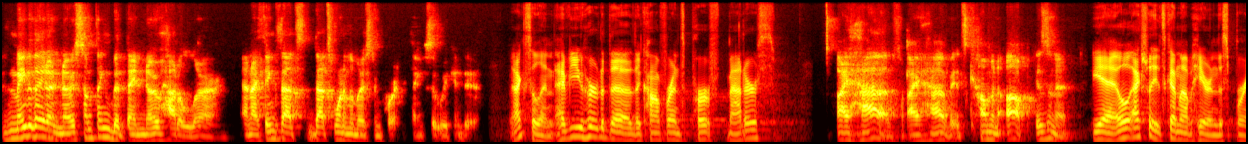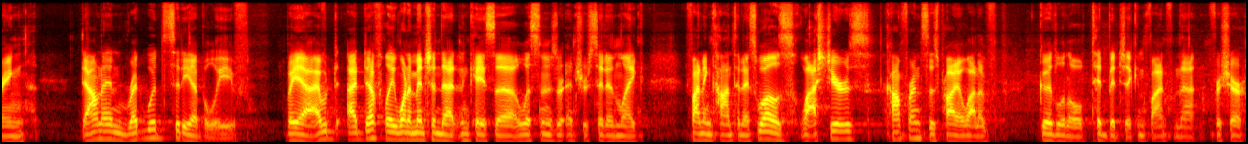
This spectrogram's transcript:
maybe they don't know something, but they know how to learn. And I think that's that's one of the most important things that we can do. Excellent. Have you heard of the the conference Perf Matters? I have. I have. It's coming up, isn't it? Yeah. Well, actually, it's coming up here in the spring, down in Redwood City, I believe. But yeah, I would. I definitely want to mention that in case uh, listeners are interested in like finding content as well as last year's conference. There's probably a lot of good little tidbits they can find from that for sure.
